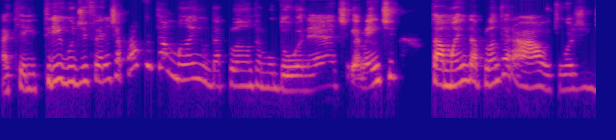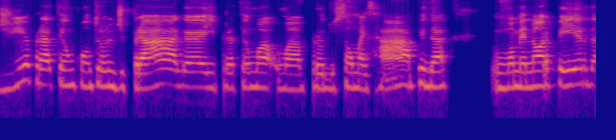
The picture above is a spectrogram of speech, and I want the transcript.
aquele trigo diferente, o próprio tamanho da planta mudou, né? Antigamente o tamanho da planta era alto, hoje em dia, para ter um controle de praga e para ter uma, uma produção mais rápida, uma menor perda,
